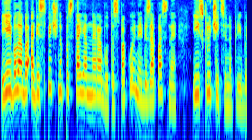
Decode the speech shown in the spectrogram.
ей была бы обеспечена постоянная работа, спокойная, безопасная и исключительно прибыльная.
